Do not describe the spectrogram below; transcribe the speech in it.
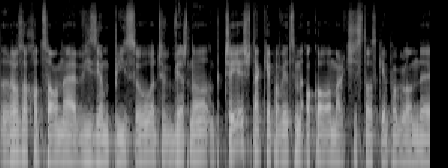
rozochocone wizją PiSu. Czy wiesz, no, czyjeś takie powiedzmy około marksistowskie poglądy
